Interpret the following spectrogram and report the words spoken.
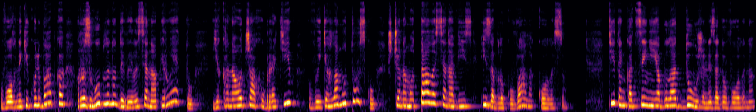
Вогник кульбабка розгублено дивилися на піруетту, яка на очах у братів витягла мотузку, що намоталася на вісь і заблокувала колесо. Тітонька Цинія була дуже незадоволена.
